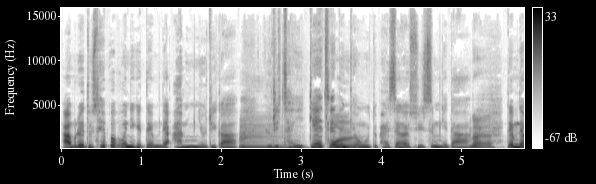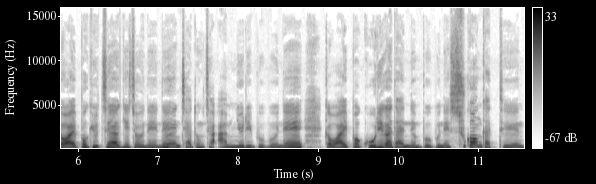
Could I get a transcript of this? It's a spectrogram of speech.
아무래도 쇠 부분이기 때문에 앞 유리가 음. 유리창이 깨지는 어휴. 경우도 발생할 수 있습니다. 네. 때문에 와이퍼 교체하기 전에는 자동차 앞유리 부분에 그러니까 와이퍼 고리가 닿는 부분에 수건 같은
